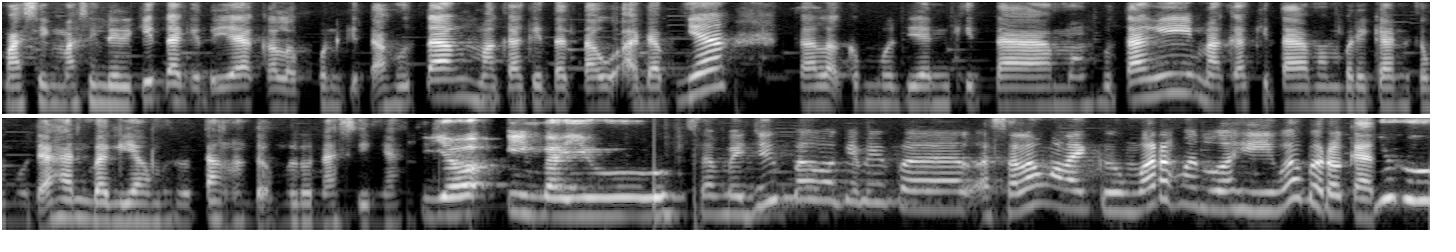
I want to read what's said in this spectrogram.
masing-masing dari kita gitu ya. Kalaupun kita hutang, maka kita tahu adabnya. Kalau kemudian kita menghutangi, maka kita memberikan kemudahan bagi yang berhutang untuk melunasinya. Yo, Imbayu. Sampai jumpa, Wakil People. Assalamualaikum warahmatullahi wabarakatuh. Yuhu.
